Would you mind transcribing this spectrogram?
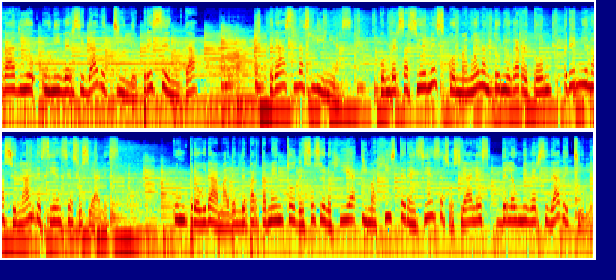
Radio Universidad de Chile presenta Tras las líneas. Conversaciones con Manuel Antonio Garretón, Premio Nacional de Ciencias Sociales. Un programa del Departamento de Sociología y Magíster en Ciencias Sociales de la Universidad de Chile.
